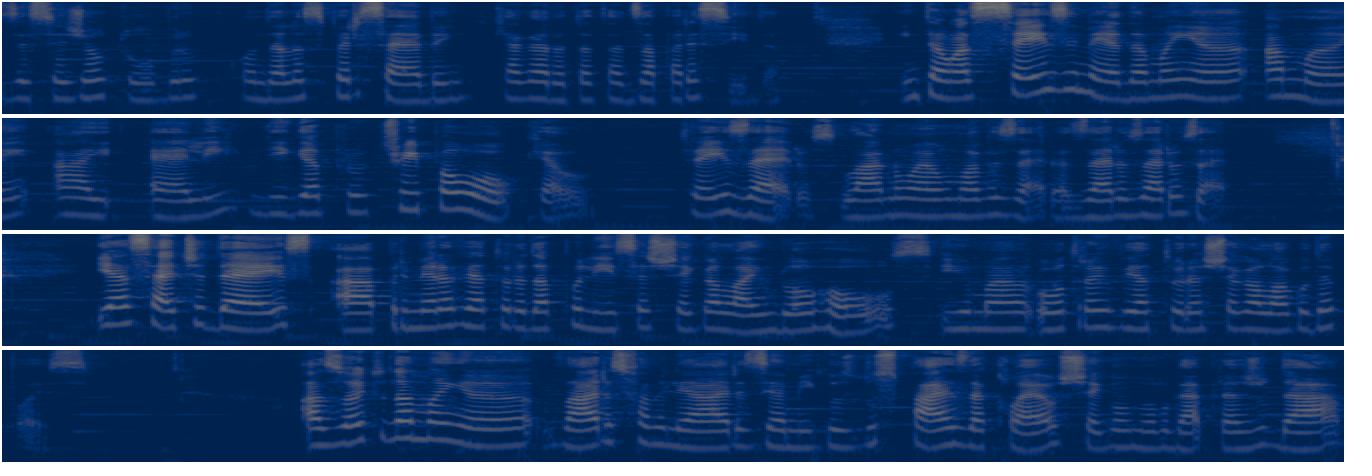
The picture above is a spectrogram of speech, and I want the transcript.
16 de outubro, quando elas percebem que a garota está desaparecida. Então, às seis e meia da manhã, a mãe, a Ellie, liga para o Triple O, que é o três zeros. Lá não é um 90, é 000. E às 7h10, a primeira viatura da polícia chega lá em Blowholes e uma outra viatura chega logo depois. Às 8 da manhã, vários familiares e amigos dos pais da Cleo chegam no lugar para ajudar,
